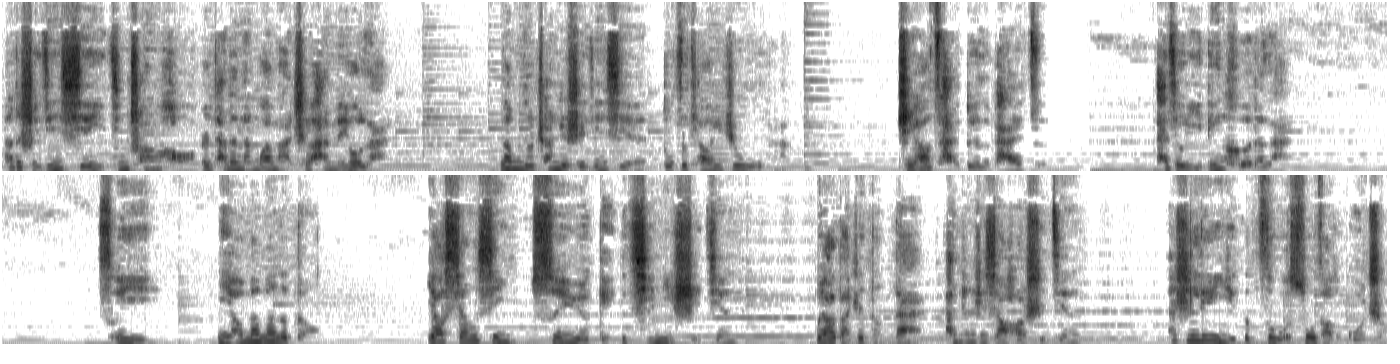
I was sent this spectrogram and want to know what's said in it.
他的水晶鞋已经穿好，而他的南瓜马车还没有来，那么就穿着水晶鞋独自跳一支舞吧。只要踩对了拍子，他就一定合得来。所以，你要慢慢的等，要相信岁月给得起你时间，不要把这等待看成是消耗时间，它是另一个自我塑造的过程。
